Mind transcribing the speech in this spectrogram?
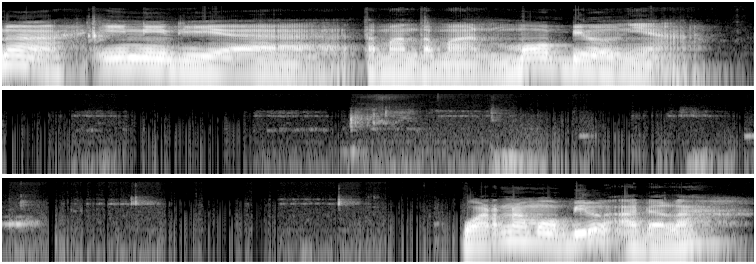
Nah, ini dia teman-teman mobilnya. Warna mobil adalah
